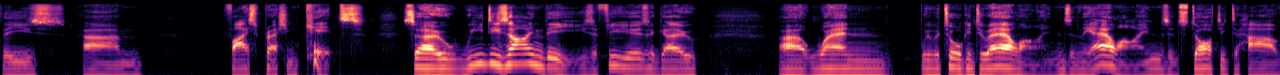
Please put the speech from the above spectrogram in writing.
these um, fire suppression kits. So we designed these a few years ago uh, when we were talking to airlines and the airlines had started to have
